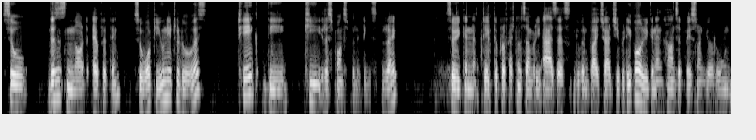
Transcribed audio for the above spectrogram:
So this is not everything. So what you need to do is take the key responsibilities, right? So you can take the professional summary as is given by ChatGPT or you can enhance it based on your own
